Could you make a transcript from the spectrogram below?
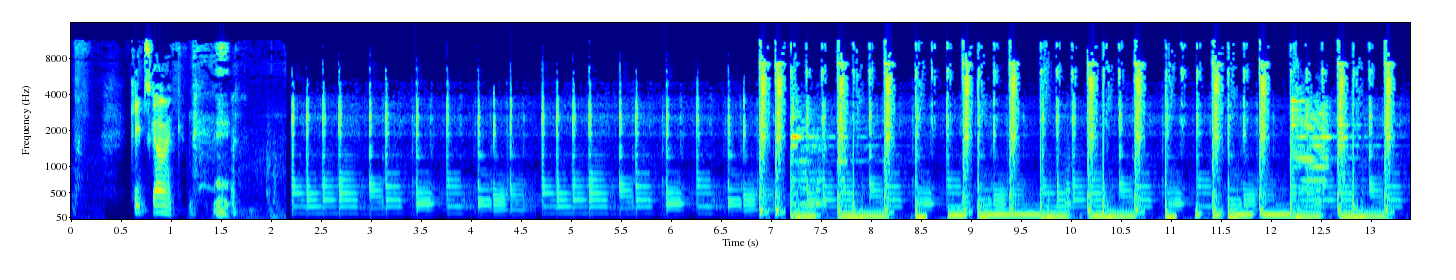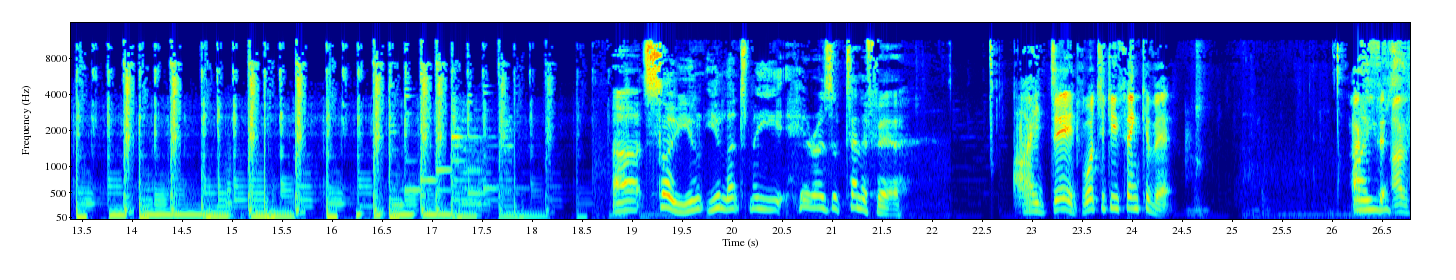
Keeps going. Uh, so you you lent me Heroes of Tenefyr. I did. What did you think of it? I th- I'm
